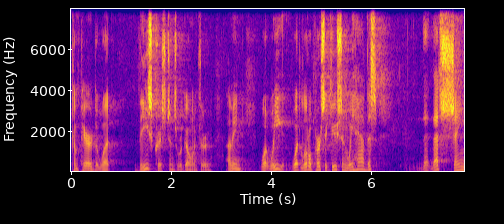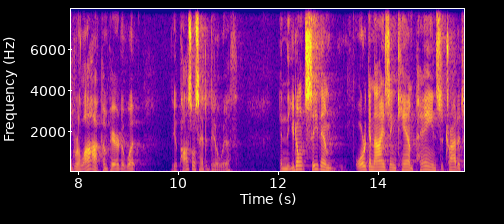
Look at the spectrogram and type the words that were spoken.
compared to what these Christians were going through. I mean, what we, what little persecution we have, this, that, that's Shangri-La compared to what the apostles had to deal with. And you don't see them organizing campaigns to try to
